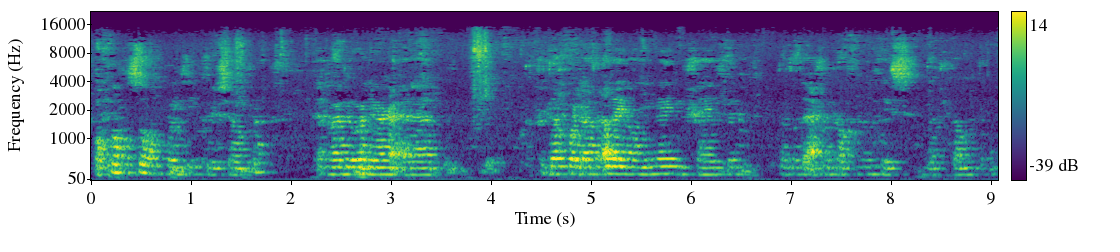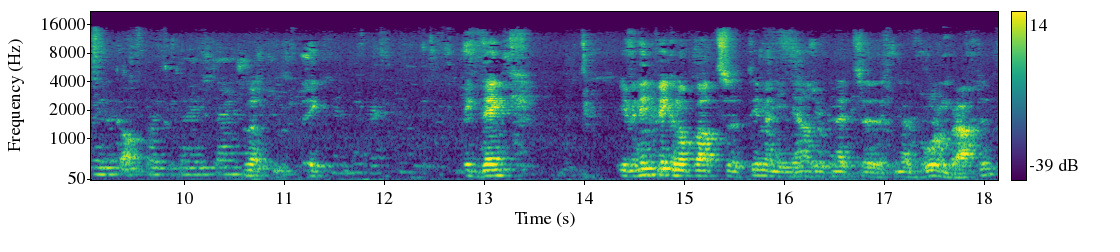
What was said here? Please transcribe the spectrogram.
Of volgens sommige politieke filosofen. Waardoor er uh, gedacht wordt dat alleen al je mening geven, dat het eigenlijk al genoeg is. Dat het dan onmiddellijk ook politieke realiteit is. Ik, ik denk, even inpikken op wat Tim en Inja's ook net uh, naar voren brachten.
